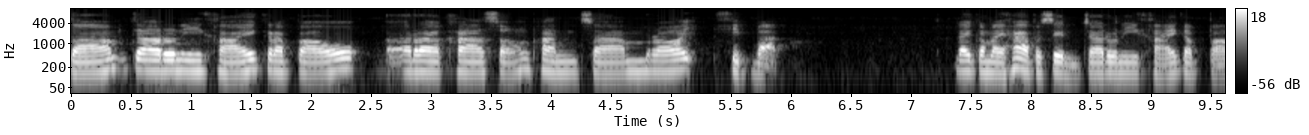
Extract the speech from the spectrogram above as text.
3 จารณีขายกระเป๋าราคา 2,310 บาท ได้กำไร 5%จารณีขายกระเป๋า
